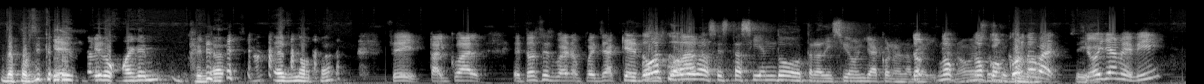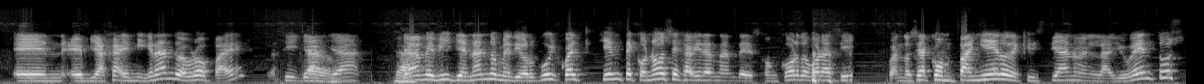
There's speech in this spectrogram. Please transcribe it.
De por sí que un hidrocálido juegue en primera es nota. Sí, tal cual. Entonces, bueno, pues ya que dos. Córdoba se está haciendo tradición ya con el América, ¿no? No, no, con Córdoba, yo ya me vi en, viajar, emigrando a Europa, ¿eh? Así, ya, ya, ya, me vi llenándome de orgullo. ¿Cuál, ¿Quién te conoce, Javier Hernández? Con Córdoba, ahora sí cuando sea compañero de Cristiano en la Juventus,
